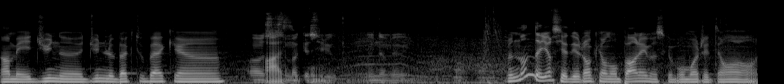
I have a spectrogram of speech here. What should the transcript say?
Non mais Dune, euh, Dune le back-to-back... euh, Oh, Ah, ça m'a cassé les. Oui, non, mais oui. Je me demande d'ailleurs s'il y a des gens qui en ont parlé parce que bon moi j'étais en...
